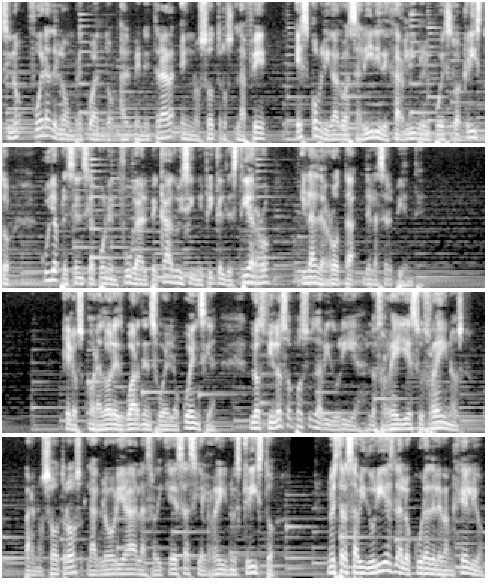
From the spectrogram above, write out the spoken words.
sino fuera del hombre cuando, al penetrar en nosotros la fe, es obligado a salir y dejar libre el puesto a Cristo, cuya presencia pone en fuga al pecado y significa el destierro y la derrota de la serpiente. Que los oradores guarden su elocuencia, los filósofos su sabiduría, los reyes sus reinos. Para nosotros la gloria, las riquezas y el reino es Cristo. Nuestra sabiduría es la locura del Evangelio,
